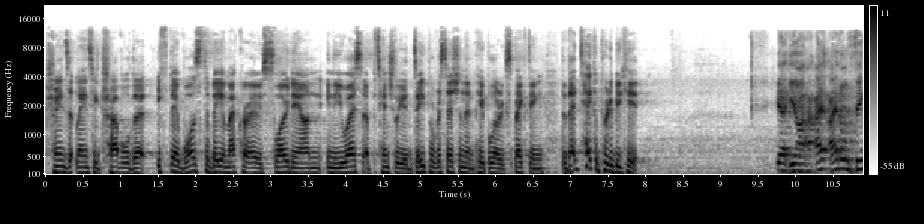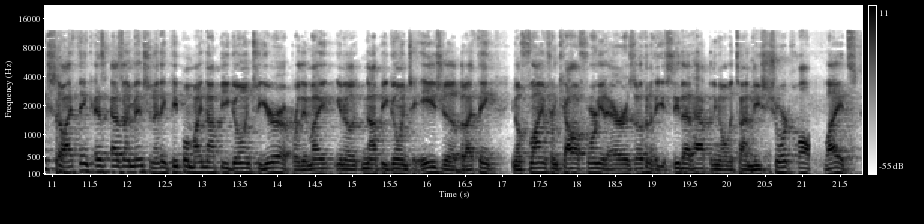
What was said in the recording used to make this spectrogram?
transatlantic travel that if there was to be a macro slowdown in the US, a potentially a deeper recession than people are expecting, that they'd take a pretty big hit. Yeah, you know, I, I don't think so. I think, as, as I mentioned, I think people might not be going to Europe or they might, you know, not be going to Asia. But I think, you know, flying from California to Arizona, you see that happening all the time. These short haul flights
